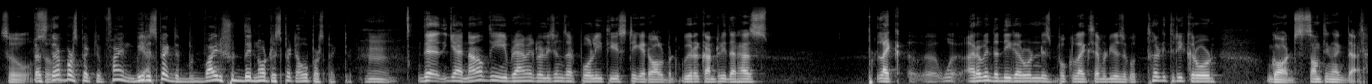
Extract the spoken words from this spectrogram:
So that's so, their perspective. Fine, we Yeah. respect it, but why should they not respect our perspective? Hmm. The- yeah, none of the Abrahamic religions are polytheistic at all, but we're a country that has, like, uh, uh, Aravind Adiga wrote in his book like seven years ago, 33 crore gods, something like that.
